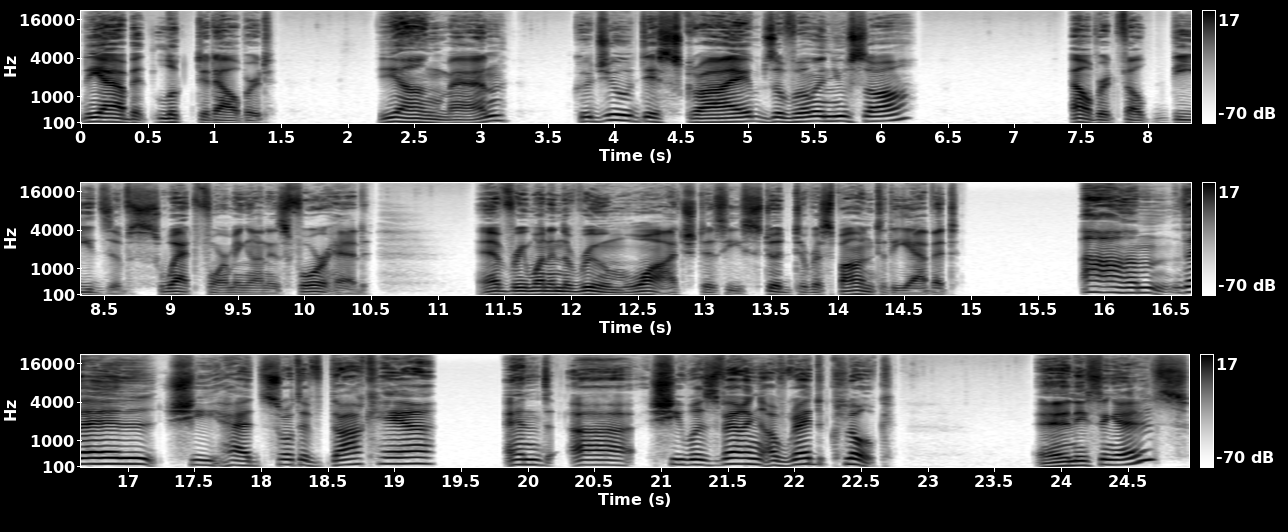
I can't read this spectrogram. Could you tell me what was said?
The abbot looked at Albert. Young man, could you describe the woman you saw? Albert felt beads of sweat forming on his forehead. Everyone in the room watched as he stood to respond to the abbot. Um, well, she had sort of dark hair, and, uh, she was wearing a red cloak. Anything else?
